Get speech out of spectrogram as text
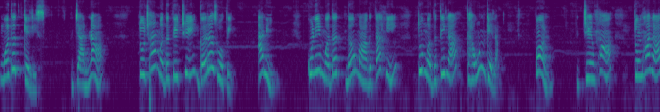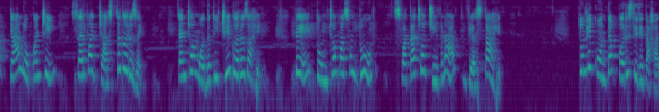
मदत केलीस ज्यांना तुझ्या मदतीची गरज होती. आणि कुणी मदत न मागताही तू मदतीला धावून गेला. पण जेव्हा तुम्हाला त्या लोकांची सर्वात जास्त गरज आहे. त्यांच्या मदतीची गरज आहे. ते तुमच्यापासून दूर स्वतःच्या जीवनात व्यस्त आहेत. तुम्ही कोणत्या परिस्थितीत आहात?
